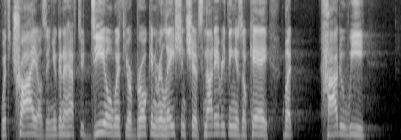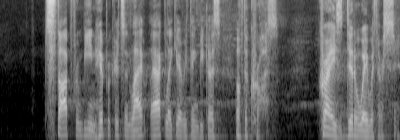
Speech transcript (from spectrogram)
with trials and you're going to have to deal with your broken relationships. Not everything is okay, but how do we stop from being hypocrites and act like everything because of the cross. Christ did away with our sin.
